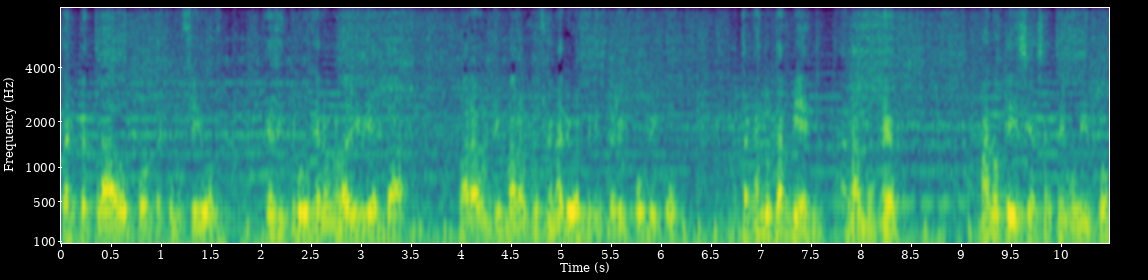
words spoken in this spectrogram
perpetrado por desconocidos que se introdujeron a la vivienda para ultimar al funcionario del Ministerio Público, atacando también a la mujer. Más noticias en Tribunito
